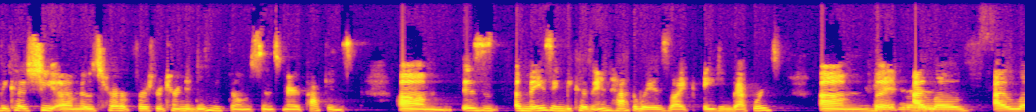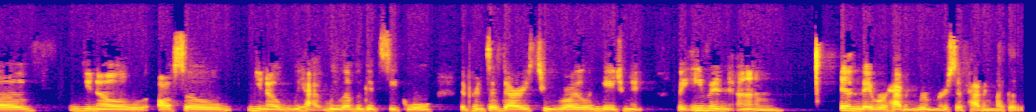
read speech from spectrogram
because she, um, it was her first return to Disney films since Mary Poppins. Um, is amazing because Anne Hathaway is like aging backwards. Um, but I love, I love, you know, also, you know, we have, we love a good sequel, The Princess Diaries 2 Royal Engagement, but even, um, and they were having rumors of having like a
